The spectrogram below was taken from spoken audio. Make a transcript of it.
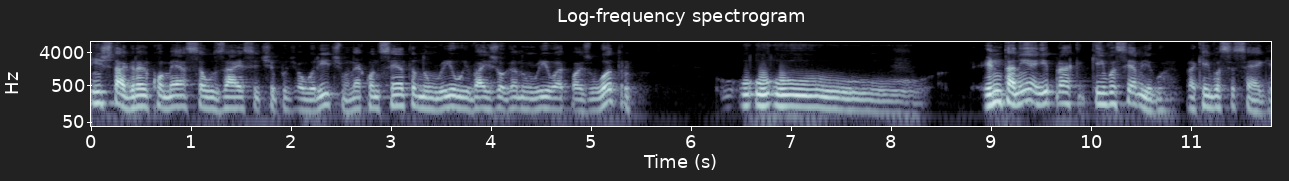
Instagram começa a usar esse tipo de algoritmo, né, quando você entra num Reel e vai jogando um Reel após o outro, o, o, o... ele não está nem aí para quem você é amigo, para quem você segue.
